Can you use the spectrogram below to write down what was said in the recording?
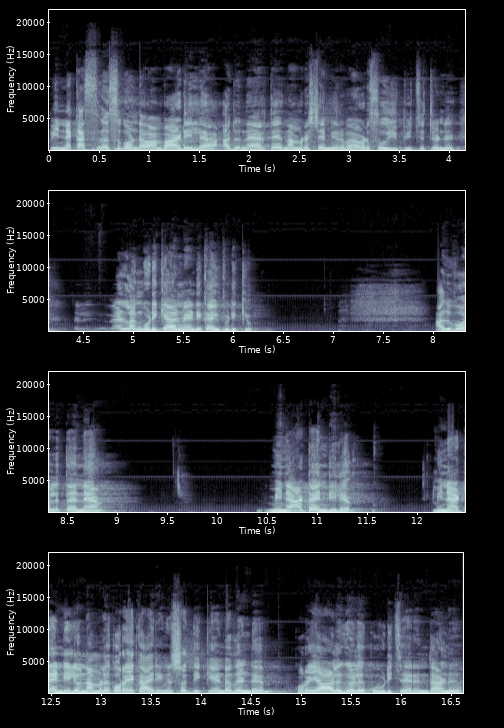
പിന്നെ കസുകസ് കൊണ്ടുപോകാൻ പാടില്ല. അത് നേരത്തെ നമ്മുടെ ഷമീർ ബാബ് അവിടെ സൂചിപ്പിച്ചിട്ടുണ്ട്. വെള്ളം കുടിക്കാൻ വേണ്ടി കൈപിടിക്കും അതുപോലെ തന്നെ മിനാ ടെന്റിൽ മിനാ ടെന്റിലും നമ്മൾ കുറേ കാര്യങ്ങൾ ശ്രദ്ധിക്കേണ്ടതുണ്ട്. കുറേ ആളുകൾ കൂടിച്ചേരുന്നതാണ്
